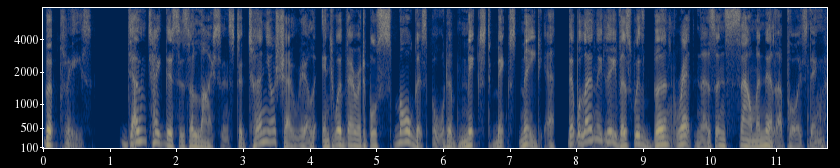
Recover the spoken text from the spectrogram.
But please, don't take this as a license to turn your showreel into a veritable smorgasbord of mixed, mixed media that will only leave us with burnt retinas and salmonella poisoning.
